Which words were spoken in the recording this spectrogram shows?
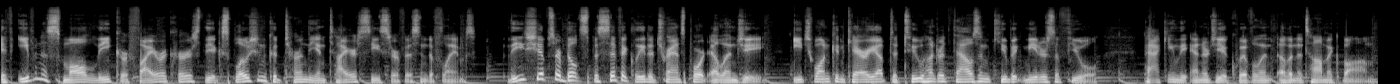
If even a small leak or fire occurs, the explosion could turn the entire sea surface into flames. These ships are built specifically to transport LNG. Each one can carry up to 200,000 cubic meters of fuel, packing the energy equivalent of an atomic bomb.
